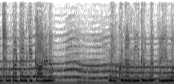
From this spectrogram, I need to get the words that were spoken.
టెన్షన్ పడ్డానికి కారణం. నీకు నా మీదున్న ప్రేమ.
